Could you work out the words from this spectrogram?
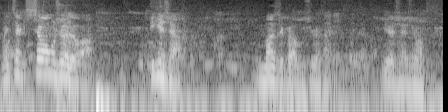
めちゃくちゃ面白い動画。池ちゃん。マジでコラボしてください。よろしくお願いします。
